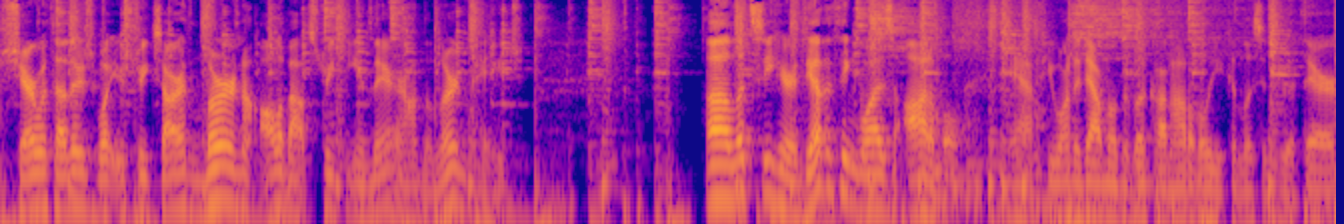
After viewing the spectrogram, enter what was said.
share with others what your streaks are, learn all about streaking in there on the Learn page. Uh, let's see here. The other thing was Audible. Yeah, if you want to download the book on Audible, you can listen to it there.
